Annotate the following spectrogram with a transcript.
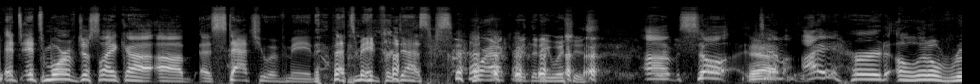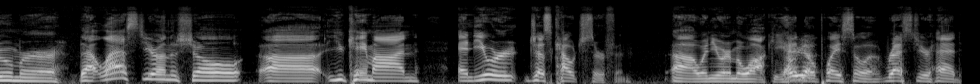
it's it's more of just like a, a, a statue of me that's made for desks. More accurate than he wishes. Um, so, Yeah. Tim, I heard a little rumor that last year on the show, uh, you came on and you were just couch surfing uh, when you were in Milwaukee. You had Oh, yeah. no place to rest your head.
